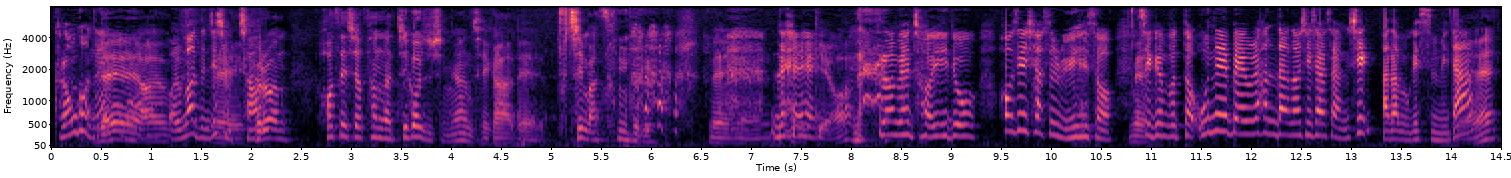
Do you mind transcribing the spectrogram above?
그런 거는 뭐 네, 아유, 얼마든지 네, 좋죠. 그런 허세샷 하나 찍어주시면 제가 네, 푸짐한 선물을 네, 네, 네. 드릴게요. 네. 그러면 저희도 허세샷을 위해서 네. 지금부터 오늘 배울 한 단어 시사 상식 알아보겠습니다. 네.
